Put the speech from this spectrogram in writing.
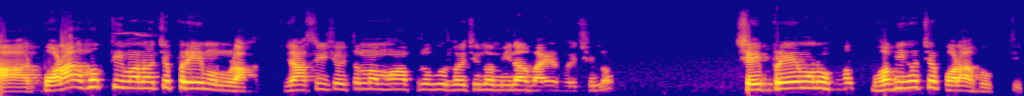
আর পরাভক্তি মানে হচ্ছে প্রেম অনুরাগ যা শ্রী চৈতন্য মহাপ্রভুর হয়েছিল মীরাবাইয়ের হয়েছিল। সেই প্রেম অনুভবই হচ্ছে পরাভক্তি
